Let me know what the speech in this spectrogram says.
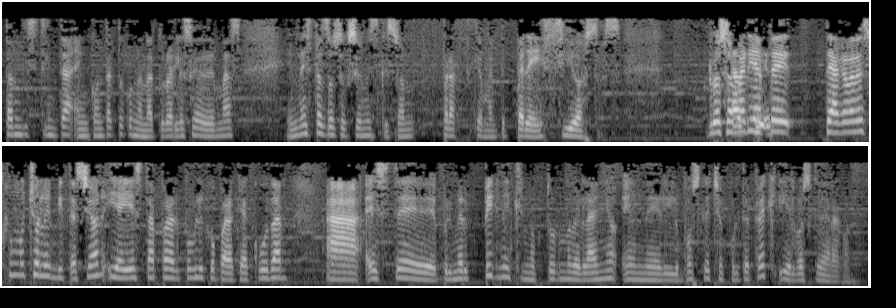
tan distinta en contacto con la naturaleza y además en estas dos secciones que son prácticamente preciosas. Rosa María, te, te agradezco mucho la invitación y ahí está para el público para que acudan a este primer picnic nocturno del año en el bosque de Chapultepec y el bosque de Aragón.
